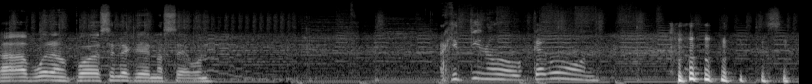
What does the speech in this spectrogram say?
Ah, bueno, puedo decirle que no sé, weón. Argentino, cagón.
